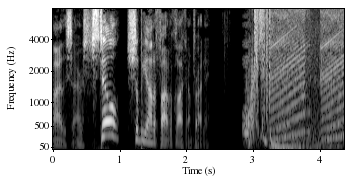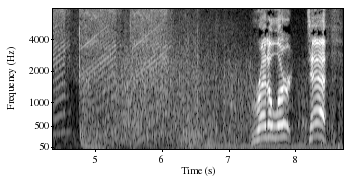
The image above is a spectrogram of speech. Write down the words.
Miley Cyrus. Still, she'll be on at 5 o'clock on Friday. Red alert, death.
